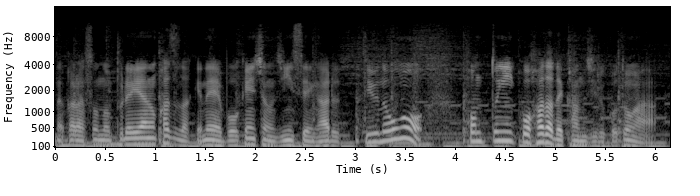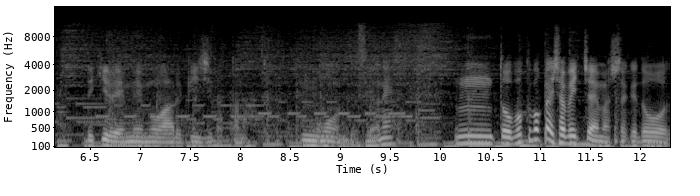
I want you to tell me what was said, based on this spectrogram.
だからそのプレイヤーの数だけね、冒険者の人生があるっていうのを、本当にこう肌で感じることができる MMORPG だったなと思うんですよね。うーんと僕ばっかり喋っちゃいましたけど、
